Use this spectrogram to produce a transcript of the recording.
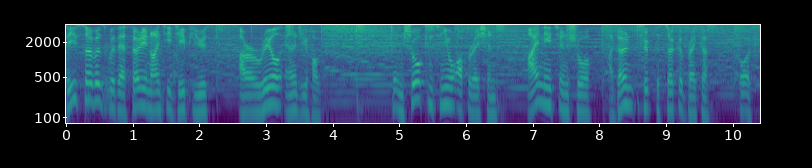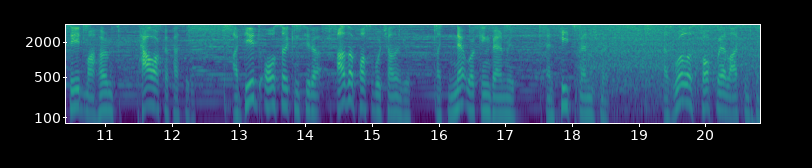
These servers with their 3090 GPUs are a real energy hog. To ensure continual operation, I need to ensure I don't trip the circuit breaker or exceed my home's power capacity. I did also consider other possible challenges like networking bandwidth and heat management, as well as software licensing.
